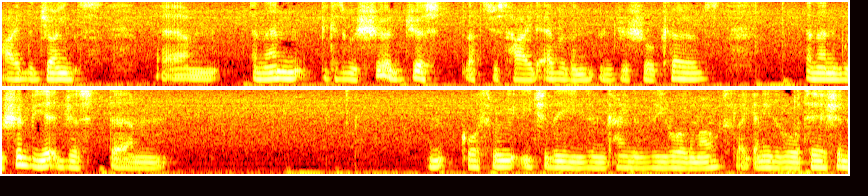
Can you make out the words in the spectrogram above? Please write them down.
hide the joints um, and then because we should just let's just hide everything and just show curves and then we should be just um, go through each of these and kind of zero them out like any of the rotation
